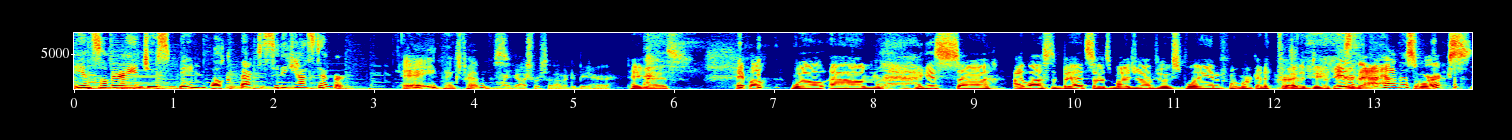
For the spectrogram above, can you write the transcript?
Ian Silverii and Jason Bane, welcome back to CityCast Denver. Hey, thanks for having us. Oh my gosh, we're so happy to be here. Hey guys. Hey, Paul. well, um, I guess uh, I lost the bet, so it's my job to explain what we're going to try to do here. Is that how this works?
